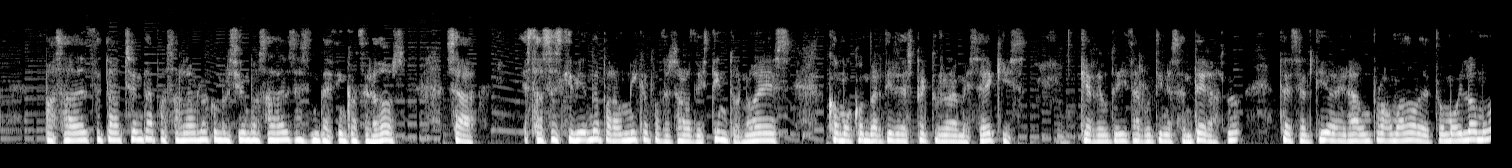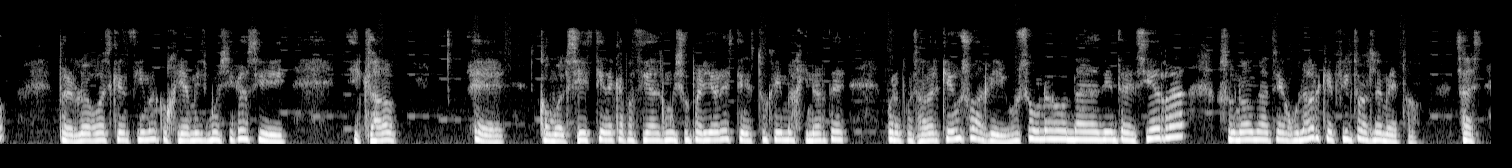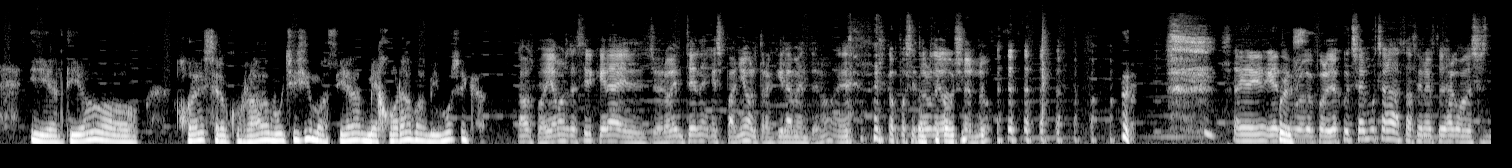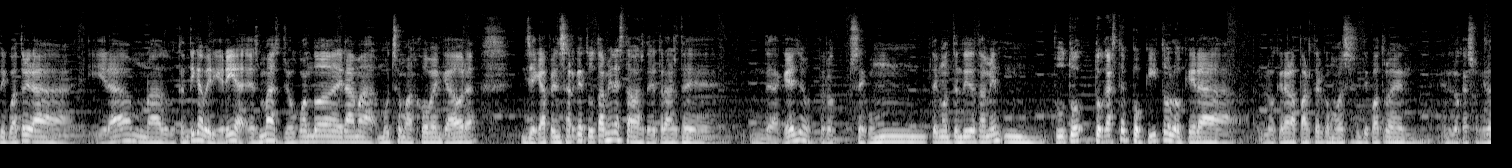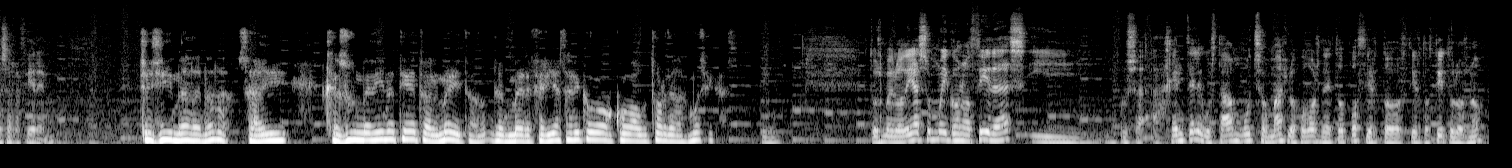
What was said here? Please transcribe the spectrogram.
basada del Z80 pasarla a una conversión basada del 6502. O sea, estás escribiendo para un microprocesador distinto, no es como convertir de Spectrum a MSX, que reutiliza rutinas enteras, ¿no? Entonces el tío era un programador de tomo y lomo, pero luego es que encima cogía mis músicas y, y claro, eh, como el SID tiene capacidades muy superiores, tienes tú que imaginarte, bueno, pues a ver qué uso aquí, uso una onda de diente de sierra, uso una onda triangular, qué filtros le meto, ¿sabes? Y el tío, joder, se lo curraba muchísimo, hacía, mejoraba mi música. Vamos, podríamos decir que era el Lloró en TED en español, tranquilamente, ¿no? El compositor de Ocean, ¿no? pues... Pero yo escuché muchas adaptaciones tuyas como de 64 y era, y era una auténtica virguería. Es más, yo cuando era más, mucho más joven que ahora, llegué a pensar que tú también estabas detrás de, de aquello. Pero según tengo entendido también, tú to tocaste poquito lo que era lo que era la parte del Commodore 64 en, en lo que a sonido se refiere, ¿no? Sí, sí, nada, nada. O sea, ahí Jesús Medina tiene todo el mérito. Merecería salir como coautor de las músicas. Tus melodías son muy conocidas y incluso a gente le gustaban mucho más los juegos de topo, ciertos, ciertos títulos, ¿no?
